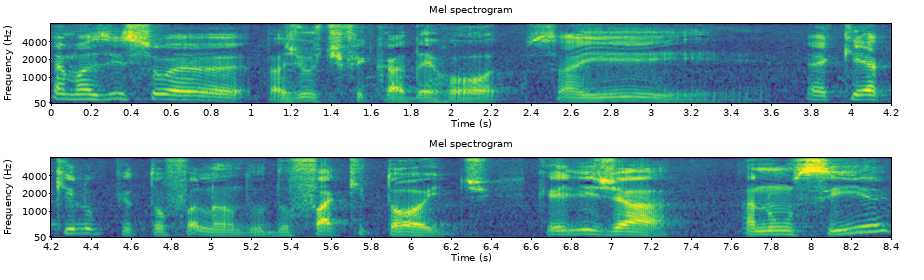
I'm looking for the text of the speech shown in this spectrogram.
É, mas isso é para justificar a derrota. Isso aí é que é aquilo que eu estou falando, do factoide, que ele já anuncia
